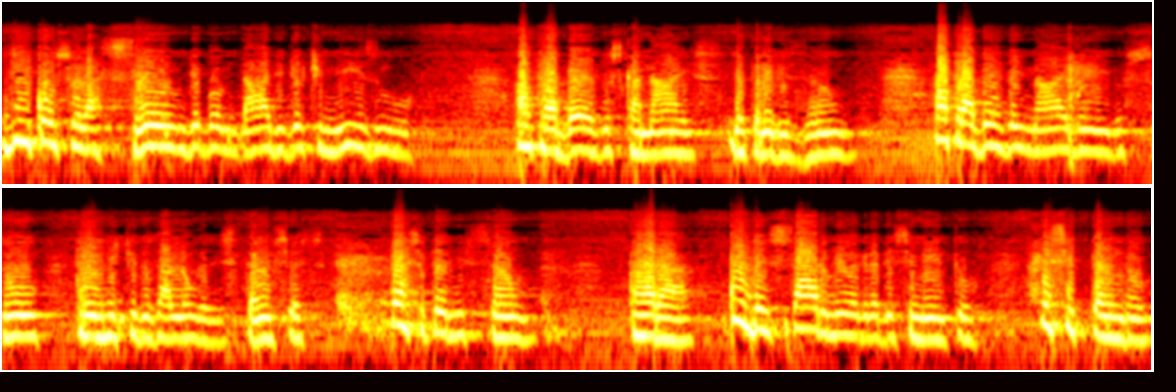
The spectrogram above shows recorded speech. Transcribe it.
de consolação, de bondade, de otimismo, através dos canais da televisão, através da imagem e do som transmitidos a longas distâncias. Peço permissão para condensar o meu agradecimento recitando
